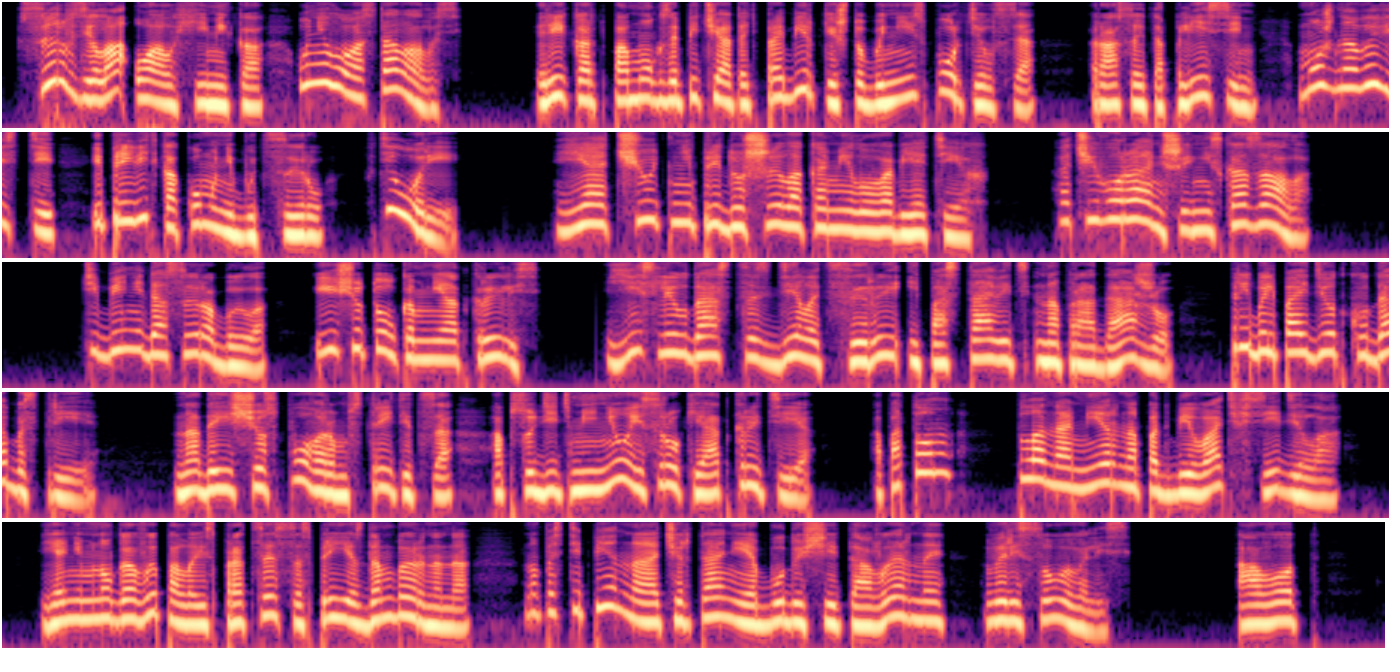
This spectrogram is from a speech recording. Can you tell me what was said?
Сыр взяла у алхимика, у него оставалось. Рикард помог запечатать пробирки, чтобы не испортился. Раз это плесень, можно вывести и привить какому-нибудь сыру. В теории. Я чуть не придушила Камилу в объятиях. А чего раньше не сказала? Тебе не до сыра было, еще толком не открылись. Если удастся сделать сыры и поставить на продажу, прибыль пойдет куда быстрее. Надо еще с поваром встретиться, обсудить меню и сроки открытия, а потом планомерно подбивать все дела. Я немного выпала из процесса с приездом Бернана, но постепенно очертания будущей таверны вырисовывались. А вот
